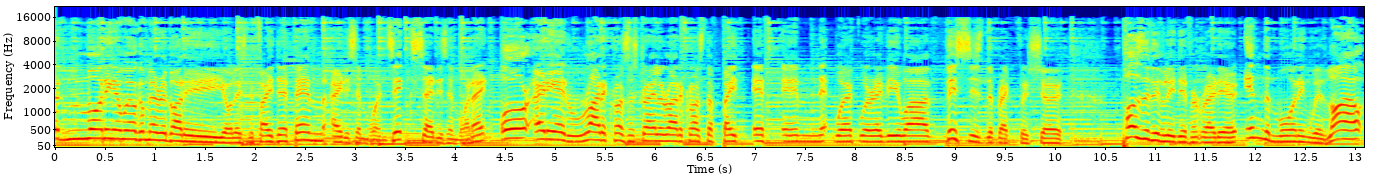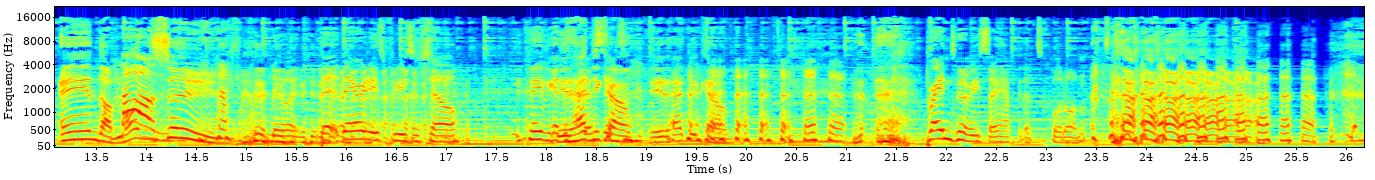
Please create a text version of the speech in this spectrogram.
Good morning and welcome everybody. You're listening to Faith FM 87.6, 87.8 or 88 right across Australia, right across the Faith FM network, wherever you are. This is The Breakfast Show. Positively different radio in the morning with Lyle and the Mum. monsoon. do it. There, there it is, producer Shell. Couldn't even get it the had to first come. sentence. It had to come. Braden's going to be so happy that's caught on.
